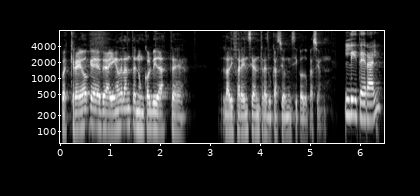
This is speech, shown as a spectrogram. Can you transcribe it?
Pues creo que de ahí en adelante nunca olvidaste la diferencia entre educación y psicoeducación. Literal.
